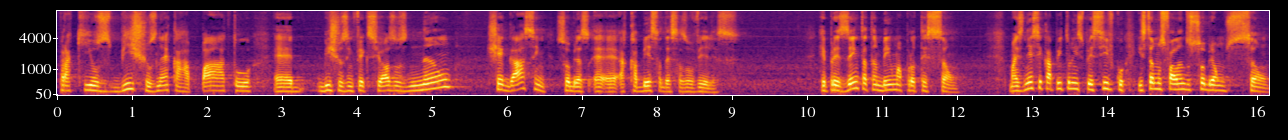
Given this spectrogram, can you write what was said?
para que os bichos, né, carrapato, é, bichos infecciosos, não chegassem sobre as, é, é, a cabeça dessas ovelhas. Representa também uma proteção. Mas nesse capítulo em específico, estamos falando sobre a unção.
